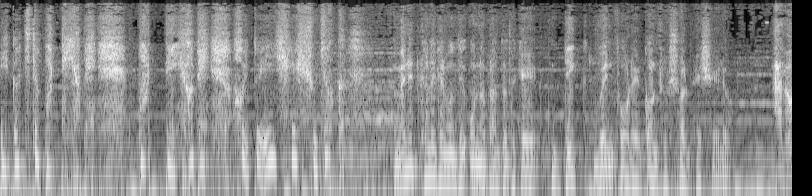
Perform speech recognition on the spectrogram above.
এই কাজটা পারতেই হবে পারতেই হবে। হয়তো এই শেষ সুযোগ। মিনিট খানেকের মধ্যে অন্য প্রান্ত থেকে ডিক উইনফোর্ডের কণ্ঠস্বর ভেসে এলো। হ্যালো?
